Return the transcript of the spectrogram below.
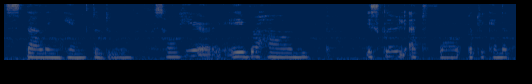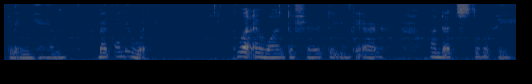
is telling him to do. So here, Abraham is clearly at fault, but you cannot blame him. But anyway, what I want to share to you there on that story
